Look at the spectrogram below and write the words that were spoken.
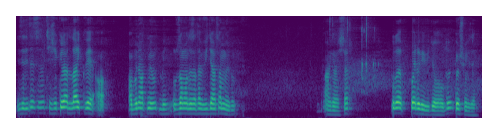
İzlediğiniz için teşekkürler. Like ve abone atmayı unutmayın. Uzun zamandır zaten video atamıyordum. Arkadaşlar. Bu da böyle bir video oldu. Görüşmek üzere.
